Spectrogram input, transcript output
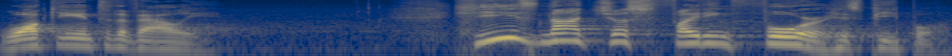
walking into the valley. He's not just fighting for his people,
